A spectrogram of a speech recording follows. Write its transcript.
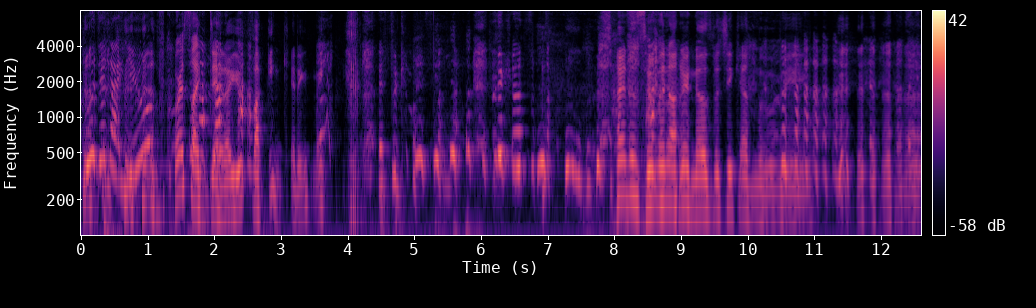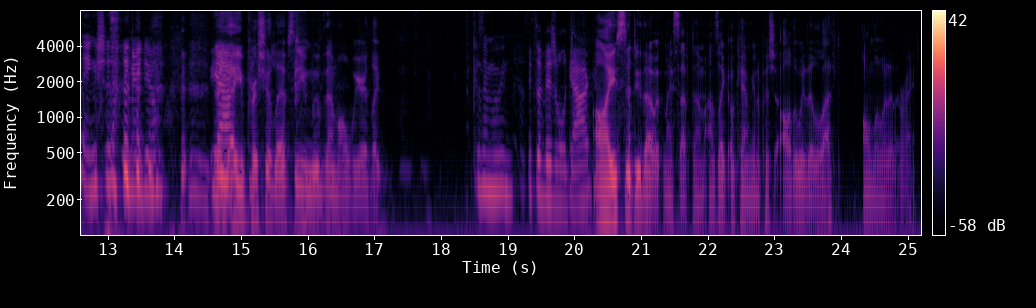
Who did that? You? of course I did. Are you fucking kidding me? It's the ghost. the ghost. Trying to zoom in on her nose, but she kept moving. That's like an anxious thing I do No, Yeah. yeah, you push your lips and you move them all weird. Like, because I'm moving. It's a visual gag. oh, I used to do that with my septum. I was like, okay, I'm gonna push it all the way to the left, all the way to the right.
